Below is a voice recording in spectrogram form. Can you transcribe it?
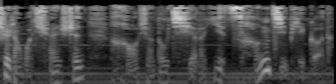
却让我全身好像都起了一层鸡皮疙瘩，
